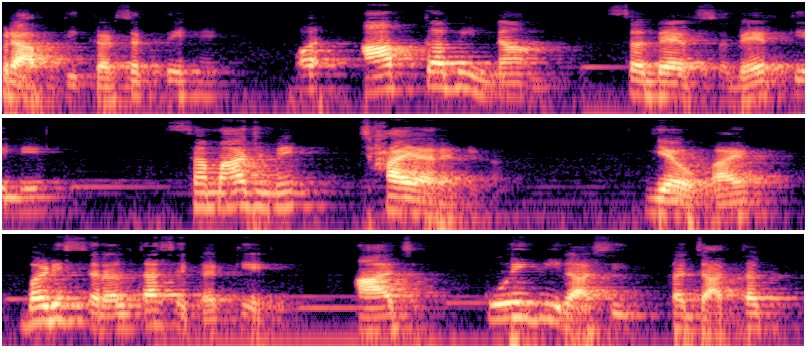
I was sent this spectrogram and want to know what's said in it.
प्राप्ति कर सकते हैं और आपका भी नाम सदैव सदैव के लिए समाज में छाया रहेगा। यह उपाय बड़ी सरलता से करके आज कोई भी राशि का जातक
